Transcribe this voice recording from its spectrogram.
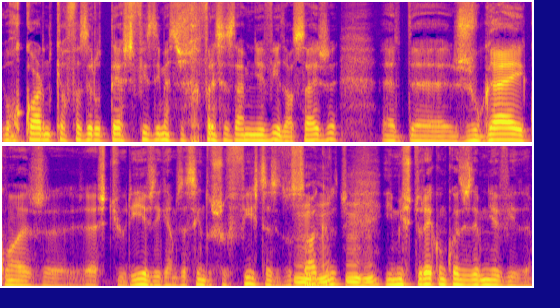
eu recordo que ao fazer o teste fiz imensas referências à minha vida, ou seja, de, joguei com as, as teorias, digamos assim, dos sofistas e do uhum, Sócrates uhum. e misturei com coisas da minha vida.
